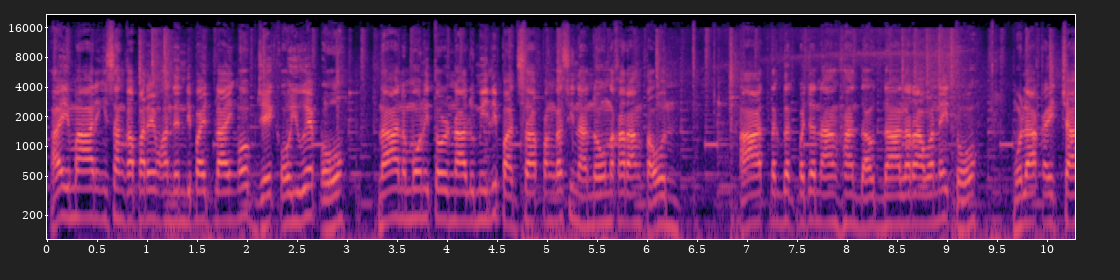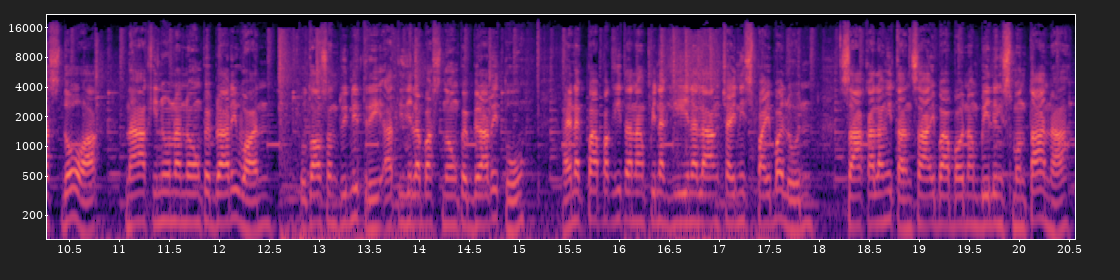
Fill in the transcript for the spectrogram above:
ay maaaring isang kaparehong unidentified flying object o UFO na namonitor na lumilipad sa Pangasinan noong nakaraang taon. At dagdag pa dyan ang handout na larawan na ito mula kay Chas Doak na kinuna noong February 1, 2023 at inilabas noong February 2 ay nagpapakita ng pinaghihinalaang Chinese spy balloon sa kalangitan sa ibabaw ng Billings, Montana,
